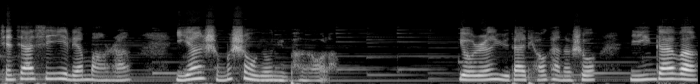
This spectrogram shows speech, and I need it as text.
钱嘉熙一脸茫然，以安什么时候有女朋友了？有人语带调侃地说：“你应该问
